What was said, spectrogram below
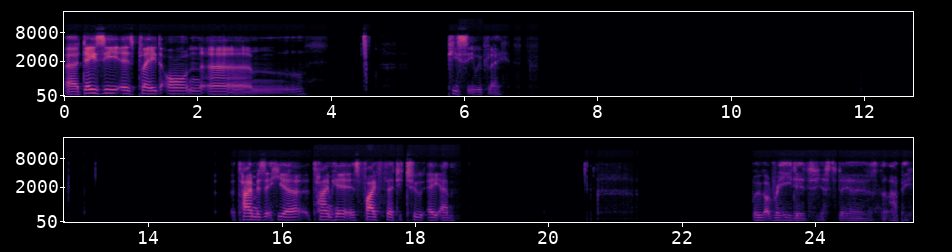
Uh, DayZ is played on um, PC. We play. Time is it here? Time here is 5:32 a.m. We got raided yesterday. I was not happy.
